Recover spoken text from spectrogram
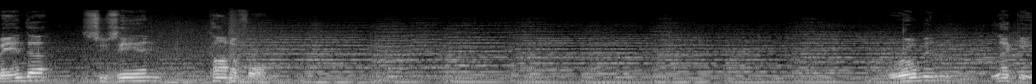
Amanda Suzanne Conifal. Roman Lecky.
